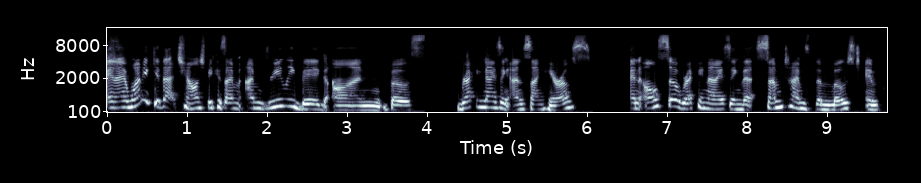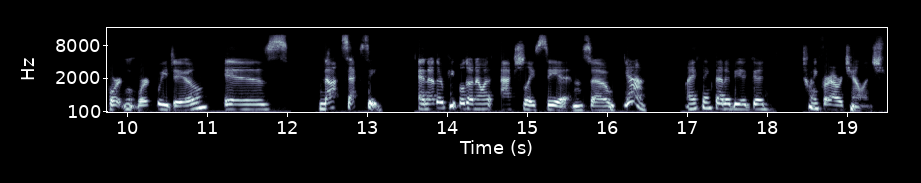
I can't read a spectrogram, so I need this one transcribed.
And I want to give that challenge because I'm I'm really big on both recognizing unsung heroes and also recognizing that sometimes the most important work we do is not sexy and other people don't know actually see it. And so, yeah, I think that'd be a good 24 hour challenge.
